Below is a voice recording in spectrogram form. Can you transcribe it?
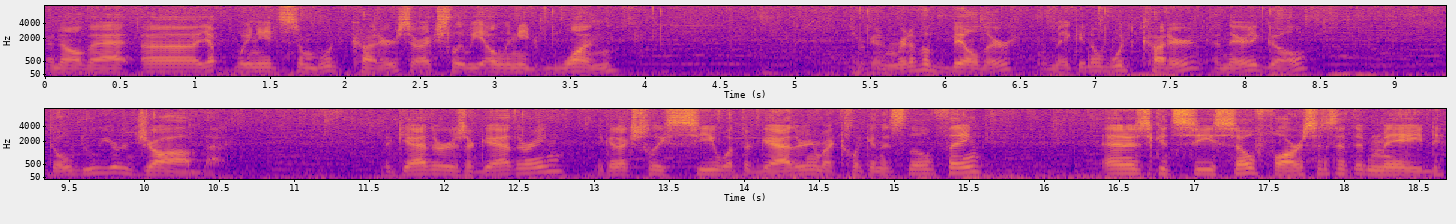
and all that. Uh, yep, we need some woodcutters. Or actually, we only need one. So we're getting rid of a builder. We're making a woodcutter. And there you go. Go do your job. The gatherers are gathering. You can actually see what they're gathering by clicking this little thing. And as you can see, so far, since it's been made,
